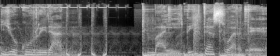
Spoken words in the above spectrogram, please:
y ocurrirán. Maldita suerte.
